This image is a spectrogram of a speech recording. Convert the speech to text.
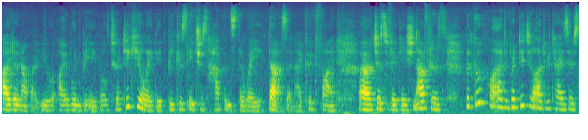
I don't know about you, I wouldn't be able to articulate it because it just happens the way it does, and I could find uh, justification afterwards. But Google, but digital advertisers,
